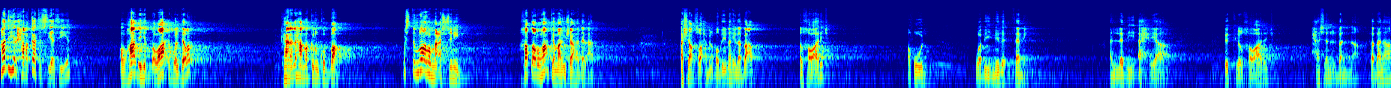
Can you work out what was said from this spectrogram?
هذه الحركات السياسية أو هذه الطوائف والفرق كان لها مكر كبار واستمرار مع السنين. خطرها كما يشاهد الآن أشار صاحب الفضيلة إلى بعض الخوارج. أقول وبملء فمي الذي أحيا فكر الخوارج حسن البنا فبنى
